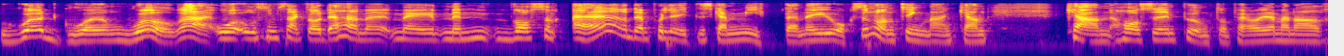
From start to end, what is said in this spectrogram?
röra och, och som sagt det här med, med, med vad som är den politiska mitten är ju också någonting man kan, kan ha synpunkter på. Jag menar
